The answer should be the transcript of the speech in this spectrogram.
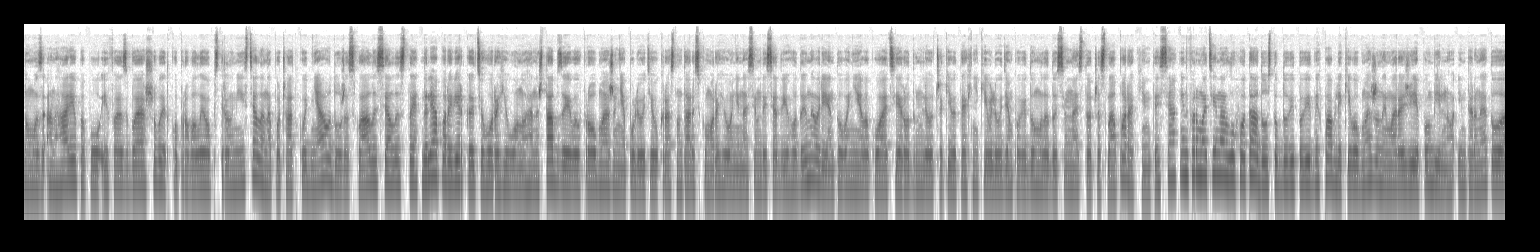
одному з ангарів ППО і ФСБ швидко провели обстріл місця, але на початку дня дуже склалися листи для перевірки цього регіону. Генштаб заявив про обмеження польотів у Краснодарському регіоні на 72 години. Орієнтовані евакуації родин льотчиків і техніків людям повідомили до 17 числа. Перекиньтеся. Інформаційна глухота, доступ до відповідних пабліків обмежений мережі мобільного інтернету,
